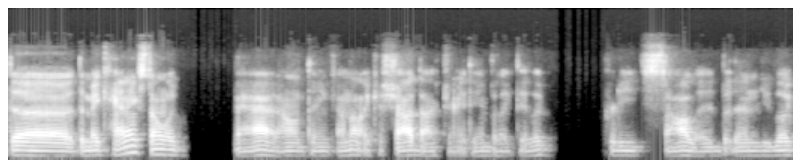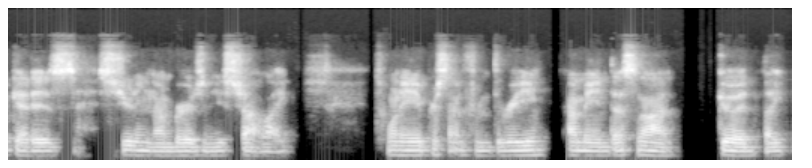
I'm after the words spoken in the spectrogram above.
the the mechanics don't look bad. I don't think I'm not like a shot doctor or anything, but like they look pretty solid. But then you look at his, his shooting numbers, and he's shot like 28% from three. I mean, that's not good, like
